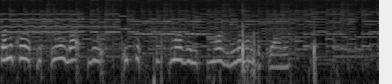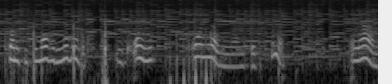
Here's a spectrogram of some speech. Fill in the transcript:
Sonic oyunuyla bir iki, iki mobil, mobilini bulduk yani. Sonic 2 mobilini bulduk. Biz de oynayıp oynayalım yani dedik değil mi? E yani.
